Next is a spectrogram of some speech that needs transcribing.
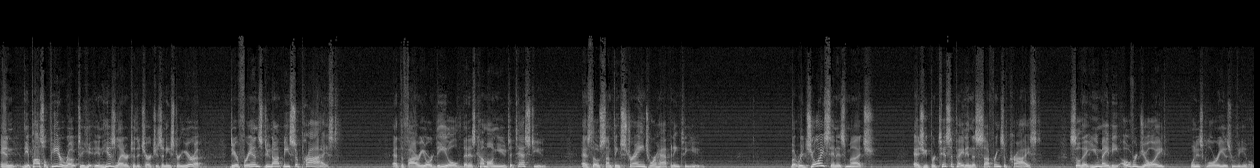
And the Apostle Peter wrote to, in his letter to the churches in Eastern Europe Dear friends, do not be surprised at the fiery ordeal that has come on you to test you, as though something strange were happening to you. But rejoice inasmuch as you participate in the sufferings of Christ, so that you may be overjoyed when his glory is revealed.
